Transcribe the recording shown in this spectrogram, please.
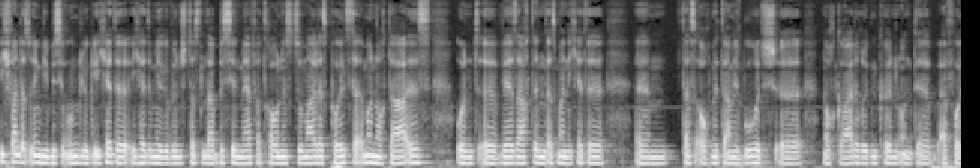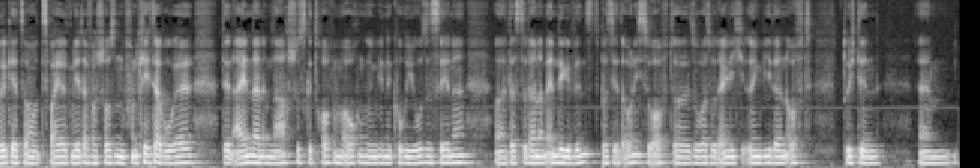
ich fand das irgendwie ein bisschen unglücklich. Ich hätte, ich hätte mir gewünscht, dass da ein bisschen mehr Vertrauen ist, zumal das Polster immer noch da ist. Und äh, wer sagt denn, dass man nicht hätte ähm, das auch mit Damir Buric äh, noch gerade rücken können und der Erfolg jetzt haben wir zwei Elfmeter verschossen von Keita Ruel, den einen dann im Nachschuss getroffen, auch irgendwie eine kuriose Szene, äh, dass du dann am Ende gewinnst, passiert auch nicht so oft, weil sowas wird eigentlich irgendwie dann oft durch den ähm,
